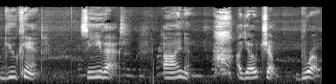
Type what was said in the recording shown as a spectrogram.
You can't see that. I know. A yo, cho, bro.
